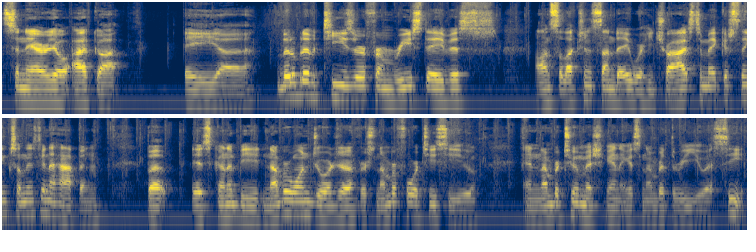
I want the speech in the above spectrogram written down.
scenario, I've got a uh, little bit of a teaser from Rece Davis on Selection Sunday where he tries to make us think something's going to happen but it's going to be number one Georgia versus number four TCU, and number two Michigan against number three USC.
